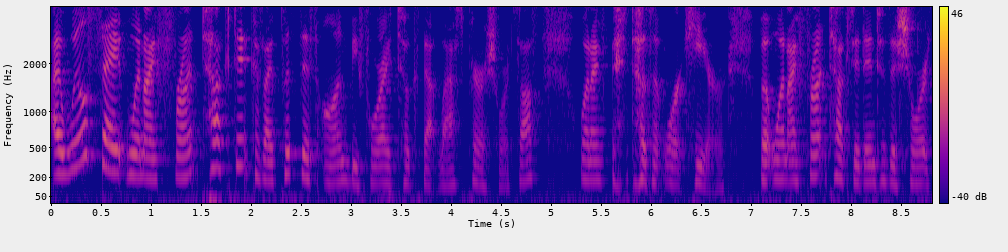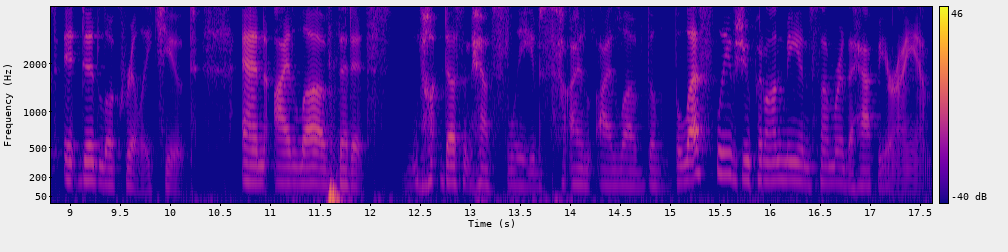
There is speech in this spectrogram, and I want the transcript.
I will say when I front tucked it, because I put this on before I took that last pair of shorts off, when I, it doesn't work here, but when I front tucked it into the shorts, it did look really cute. And I love that it's not, doesn't have sleeves. I, I love the, the less sleeves you put on me in summer, the happier I am.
